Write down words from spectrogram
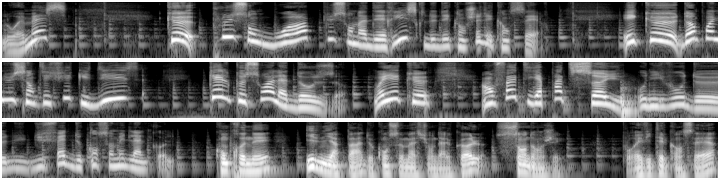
l'OMS, que plus on boit, plus on a des risques de déclencher des cancers. Et que d'un point de vue scientifique, ils disent, quelle que soit la dose, vous voyez que, en fait, il n'y a pas de seuil au niveau du fait de consommer de l'alcool. Comprenez, il n'y a pas de consommation d'alcool sans danger. Pour éviter le cancer,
